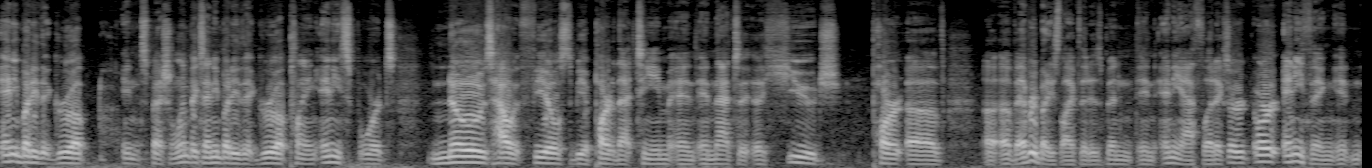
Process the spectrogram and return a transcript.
anybody that grew up in Special Olympics, anybody that grew up playing any sports knows how it feels to be a part of that team, and, and that's a, a huge part of uh, of everybody's life that has been in any athletics or, or anything in,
